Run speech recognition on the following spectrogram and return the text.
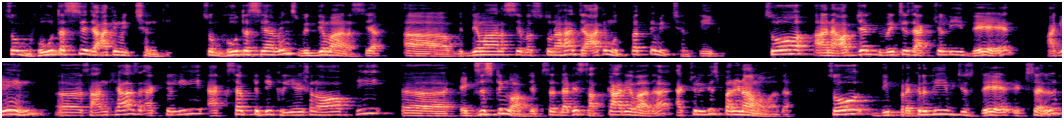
So, Bhutasya Jatim Icchanti. So, Bhutasya means Vidyamanasya. Uh, Vidyamanasya Vastunah Jatim Utpattim Icchanti. So, an object which is actually there Again, uh, Sankhyas actually accept the creation of the uh, existing objects. So that is Satkaryavada. Actually, it is Parinamavada. So the Prakriti, which is there itself,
